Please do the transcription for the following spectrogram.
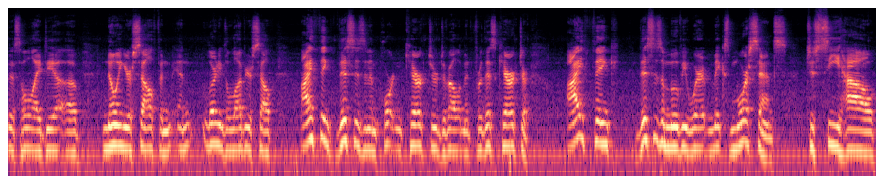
this whole idea of knowing yourself and, and learning to love yourself, I think this is an important character development for this character. I think this is a movie where it makes more sense to see how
